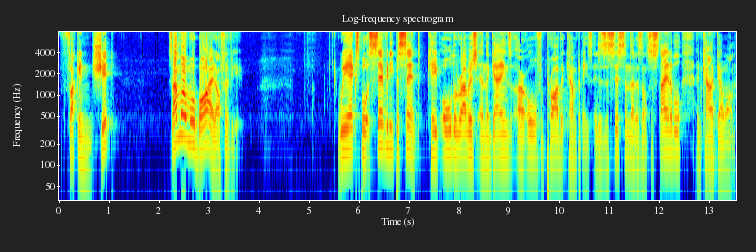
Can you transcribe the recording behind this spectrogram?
fucking shit. Someone will buy it off of you. We export 70%, keep all the rubbish, and the gains are all for private companies. It is a system that is not sustainable and can't go on.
